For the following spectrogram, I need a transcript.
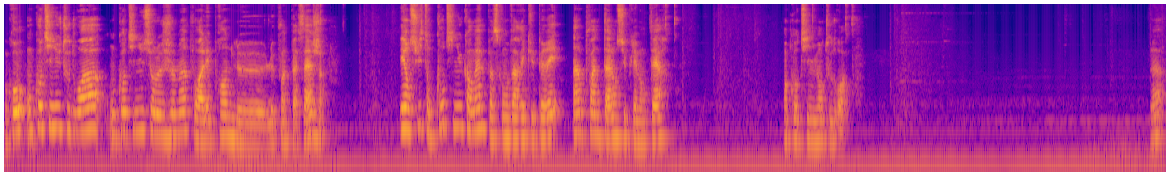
Donc on, continue tout droit, on continue sur le chemin pour aller prendre le, point de passage. Et ensuite on continue quand même parce qu'on va récupérer un point de talent supplémentaire en continuant tout droit. Là,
